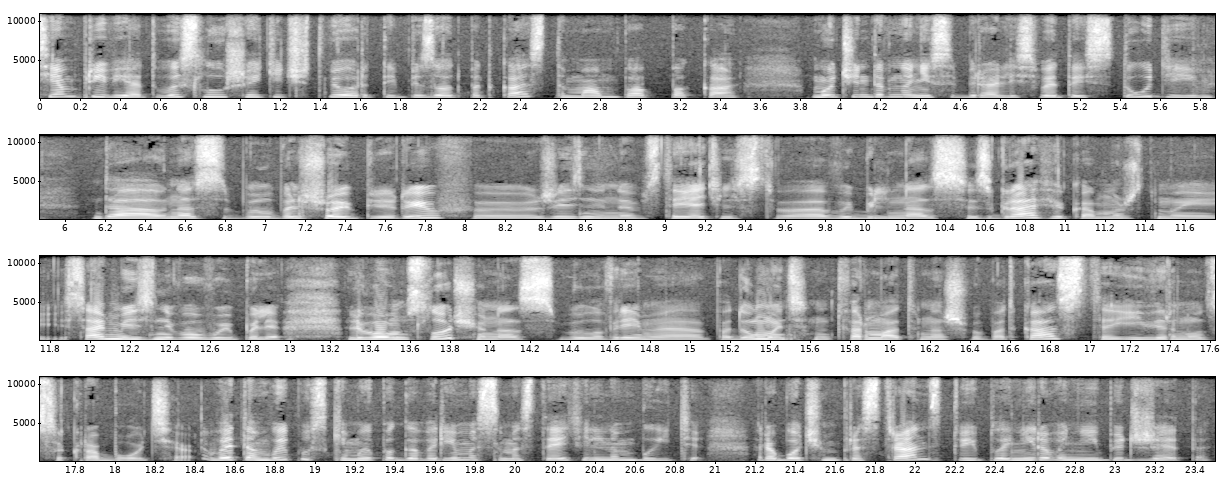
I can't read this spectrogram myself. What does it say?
Всем привет! Вы слушаете четвертый эпизод подкаста «Мам, пап, пока». Мы очень давно не собирались в этой студии. Да, у нас был большой перерыв, э, жизненные обстоятельства выбили нас из графика, может, мы и сами из него выпали. В любом случае, у нас было время подумать над форматом нашего подкаста и вернуться к работе. В этом выпуске мы поговорим о самостоятельном быте, рабочем пространстве и планировании бюджета.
